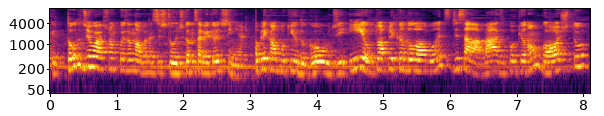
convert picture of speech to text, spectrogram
Que todo dia eu acho uma coisa nova nesse estúdio que eu não sabia que eu tinha. Vou aplicar um pouquinho do Gold e eu tô aplicando logo antes de selar a base, porque eu não gosto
